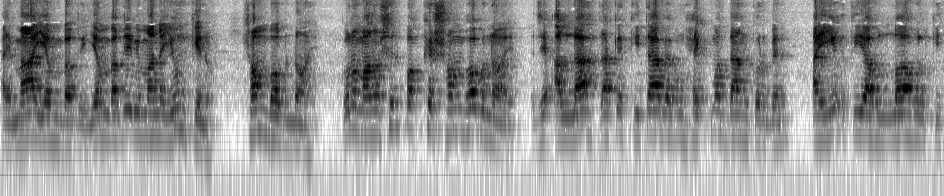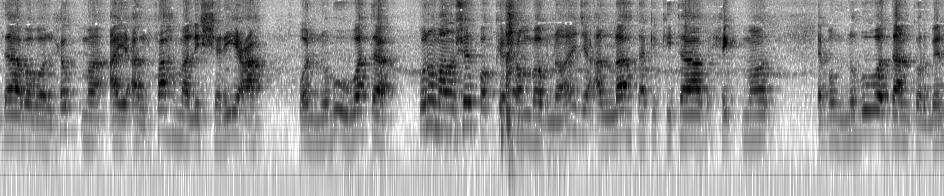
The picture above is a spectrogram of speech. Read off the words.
আই মা ইয়ামবাকি ইয়ামবাকি মানে ইউমকিনু। সম্ভব নয়। কোন মানুষের পক্ষে সম্ভব নয় যে আল্লাহ তাকে কিতাব এবং হেকমত দান করবেন। কোন মানুষের পক্ষে সম্ভব নয় যে আল্লাহ তাকে কিতাব, হিকমত এবং নবুয়ত দান করবেন।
